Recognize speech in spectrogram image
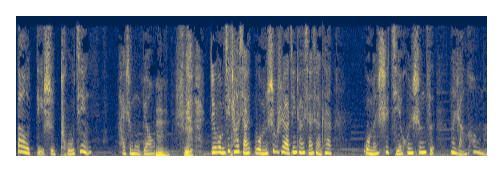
到底是途径还是目标？嗯，是。就我们经常想，我们是不是要经常想想看，我们是结婚生子，那然后呢？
